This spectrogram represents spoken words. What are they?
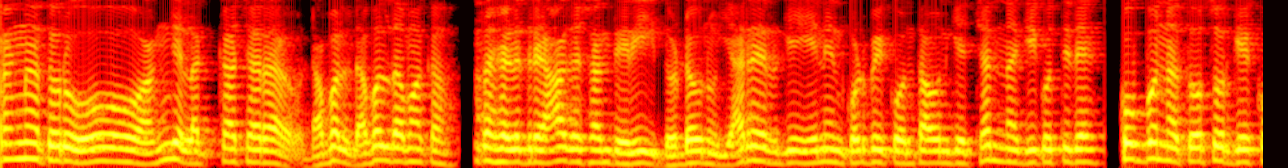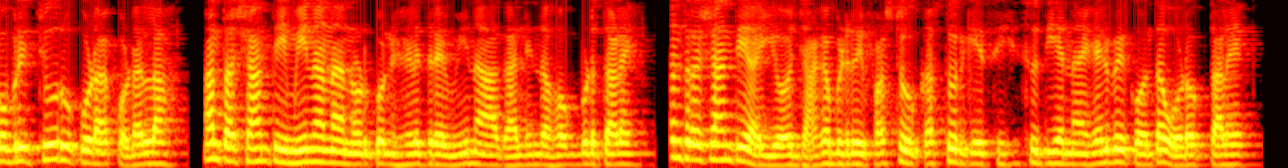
ರಂಗನಾಥ್ ಅವರು, ಓಹೋ, ಹಂಗೆ ಲೆಕ್ಕಾಚಾರ, ಡಬಲ್ ಡಬಲ್ ಧಮಾಕ. ಅಂತ ಹೇಳಿದ್ರೆ ಆಗ ಶಾಂತಿ, ರೀ, ದೊಡ್ಡವನು ಯಾರ್ಯಾರಿಗೆ ಏನೇನ್ ಕೊಡ್ಬೇಕು ಅಂತ ಅವನಿಗೆ ಚೆನ್ನಾಗಿ ಗೊತ್ತಿದೆ. ಕೊಬ್ಬನ್ನ ತೋರ್ಸೋರ್ಗೆ ಕೊಬ್ಬರಿ ಚೂರು ಕೂಡ ಕೊಡಲ್ಲ. ಅಂತ ಶಾಂತಿ ಮೀನನ್ನ ನೋಡ್ಕೊಂಡು ಹೇಳಿದ್ರೆ ಮೀನಾ ಆಗ ಅಲ್ಲಿಂದ ಹೋಗ್ಬಿಡ್ತಾಳೆ. ನಂತರ ಶಾಂತಿ, ಅಯ್ಯೋ, ಜಾಗ ಬಿಡ್ರಿ. ಫಸ್ಟ್ ಕಸ್ತೂರಿಗೆ ಸಿಹಿ ಸುದ್ದಿಯನ್ನ ಹೇಳಬೇಕು ಅಂತ ಓಡೋಗ್ತಾಳೆ.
